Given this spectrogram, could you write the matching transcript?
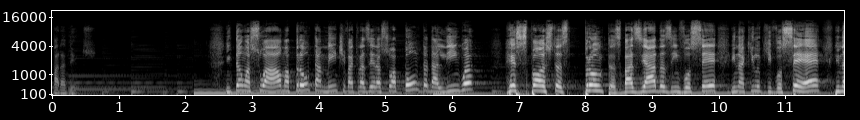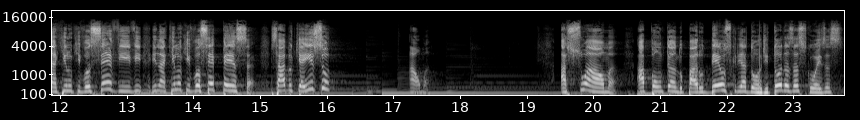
para Deus? Então a sua alma prontamente vai trazer a sua ponta da língua respostas prontas, baseadas em você e naquilo que você é, e naquilo que você vive, e naquilo que você pensa. Sabe o que é isso? Alma. A sua alma apontando para o Deus Criador de todas as coisas,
